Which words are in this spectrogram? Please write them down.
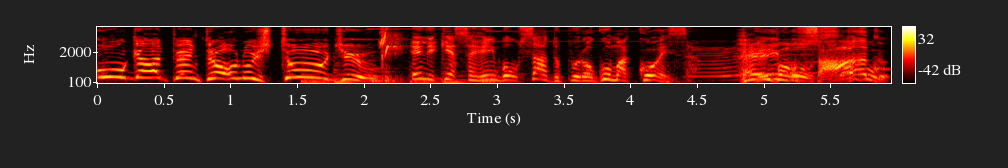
O gato entrou no estúdio! Ele quer ser reembolsado por alguma coisa. Reembolsado?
